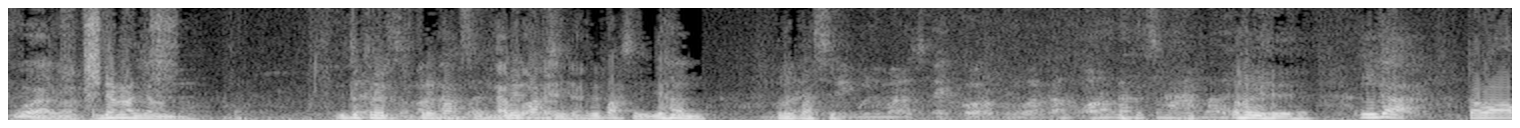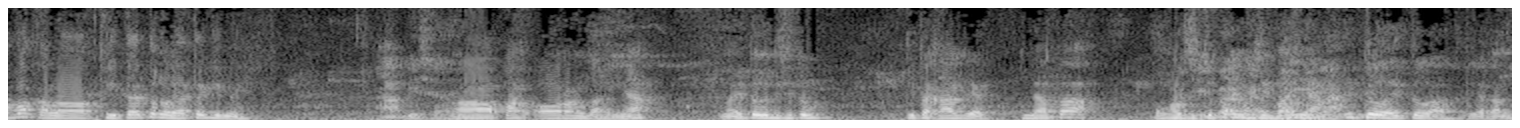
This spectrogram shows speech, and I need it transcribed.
Wah loh. Jangan jangan. Itu pri- privasi, privasi, privasi, jangan privasi. 1500 ekor keluar kan orang kan semangat Oh iya. iya. Enggak. Kalau apa? Kalau kita itu ngeliatnya gini. Habis aja. uh, pas orang banyak, nah itu di situ kita kaget. Ternyata penghobi Masih banyak, masih banyak. banyak. Itulah itulah, ya kan.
